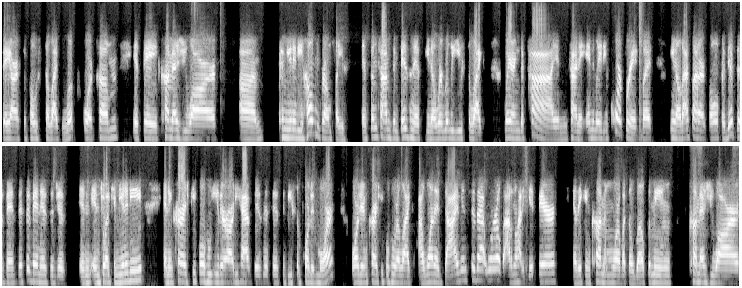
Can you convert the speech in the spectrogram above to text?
they are supposed to like look or come. If they come as you are, um, community homegrown place. And sometimes in business, you know, we're really used to like wearing the tie and kind of emulating corporate, but you know, that's not our goal for this event. This event is to just in, enjoy community and encourage people who either already have businesses to be supported more or to encourage people who are like, I want to dive into that world, but I don't know how to get there. And they can come in more of like a welcoming, come as you are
